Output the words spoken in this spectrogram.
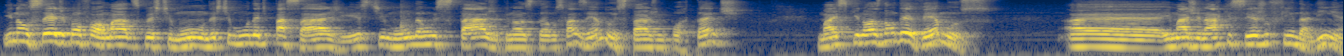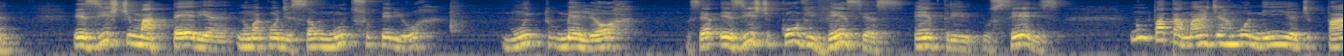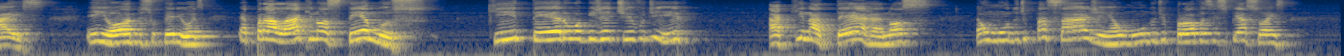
E não sede conformados com este mundo, este mundo é de passagem, este mundo é um estágio que nós estamos fazendo, um estágio importante, mas que nós não devemos é, imaginar que seja o fim da linha. Existe matéria numa condição muito superior, muito melhor, certo? Existe convivências entre os seres num patamar de harmonia, de paz, em orbes superiores. É para lá que nós temos que ter o objetivo de ir. Aqui na Terra, nós é um mundo de passagem, é um mundo de provas e expiações.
